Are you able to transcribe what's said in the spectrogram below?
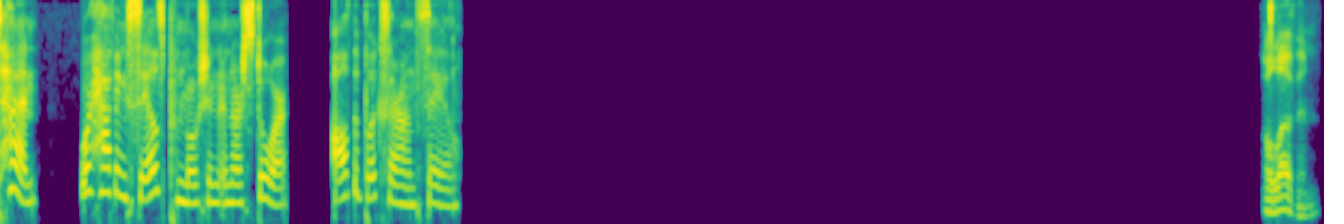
10. We're having sales promotion in our store. All the books are on sale. 11.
